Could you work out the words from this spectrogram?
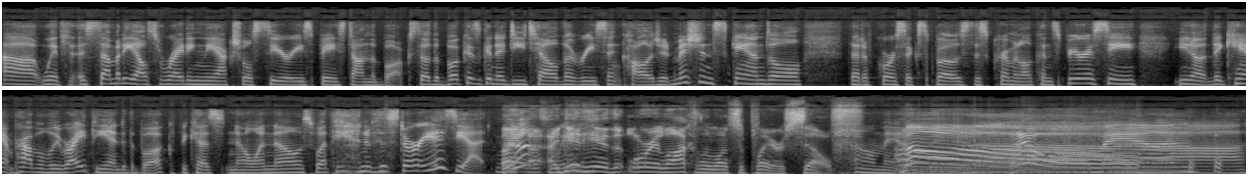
Uh, with somebody else writing the actual series based on the book. So the book is going to detail the recent college admission scandal that, of course, exposed this criminal conspiracy. You know, they can't probably write the end of the book because no one knows what the end of the story is yet. I, I- I did hear that Lori Loughlin wants to play herself. Oh man. Oh, man. Uh,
